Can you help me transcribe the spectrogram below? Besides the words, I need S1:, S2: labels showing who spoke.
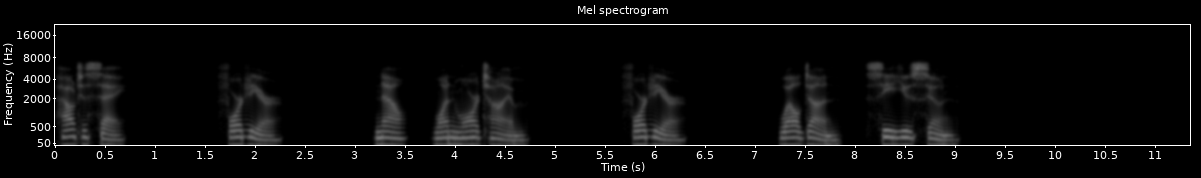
S1: How to say? Fortier. Now, one more time. Fortier. Well done, see you soon.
